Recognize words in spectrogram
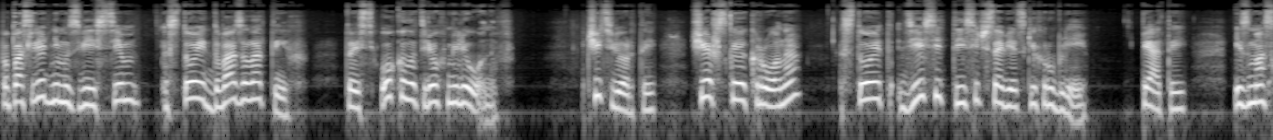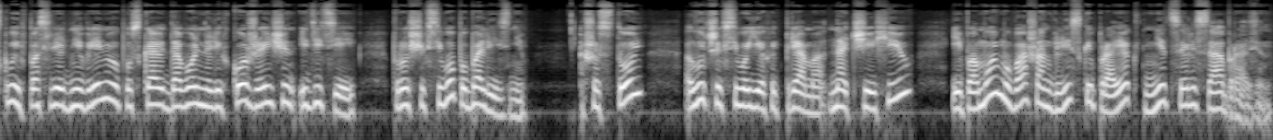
по последним известиям, стоит два золотых, то есть около трех миллионов. Четвертый. Чешская крона – стоит 10 тысяч советских рублей. Пятый. Из Москвы в последнее время выпускают довольно легко женщин и детей, проще всего по болезни. Шестой. Лучше всего ехать прямо на Чехию, и, по-моему, ваш английский проект нецелесообразен.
